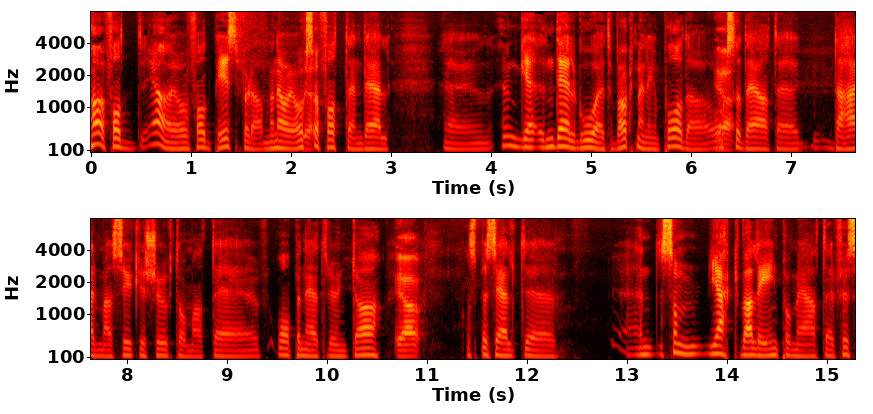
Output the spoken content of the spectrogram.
har fått, ja, jeg har fått pris for det, men jeg har jo også Ja. fått en del uh, en, del gode tilbakemeldinger på det. Også det at det, det her med psykisk sykdom, at det er åpenhet rundt det. ja, Og spesielt uh, en, som gikk veldig inn på meg etter f.eks.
